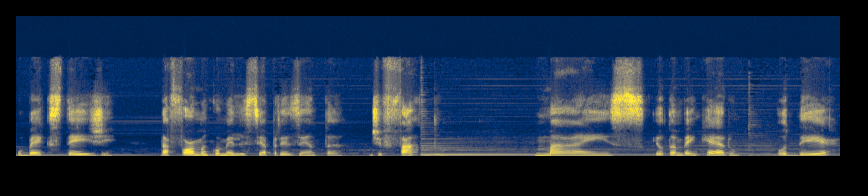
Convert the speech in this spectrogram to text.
o backstage da forma como ele se apresenta de fato, mas eu também quero poder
